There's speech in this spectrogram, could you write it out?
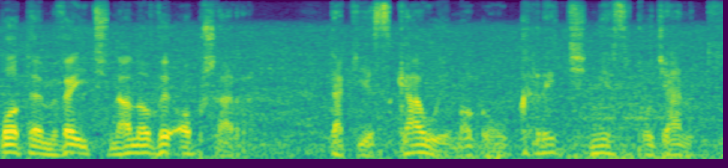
Potem wejdź na nowy obszar. Takie skały mogą kryć niespodzianki.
